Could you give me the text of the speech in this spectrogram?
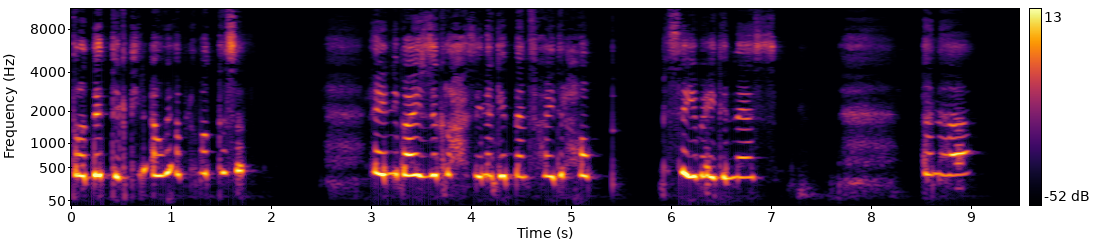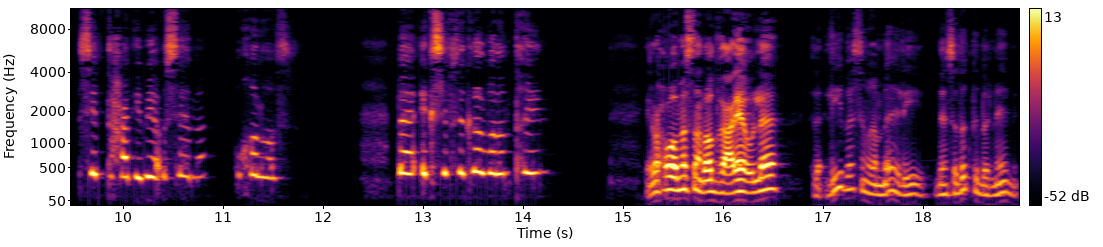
ترددت كتير قوي قبل ما أتصل لأني بعيش ذكرى حزينة جدا في عيد الحب. بس زي بقية الناس. أنا سبت حبيبي يا أسامة وخلاص. بقى اكسب ذكرى الفالنتين. يروح هو مثلا ردد عليها يقول لها ليه بس؟ مغمبها ليه؟ ده أنا صديقة البرنامج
